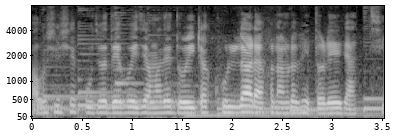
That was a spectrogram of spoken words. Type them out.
অবশেষে পুজো দেবো এই যে আমাদের দড়িটা খুললো আর এখন আমরা ভেতরে যাচ্ছি।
